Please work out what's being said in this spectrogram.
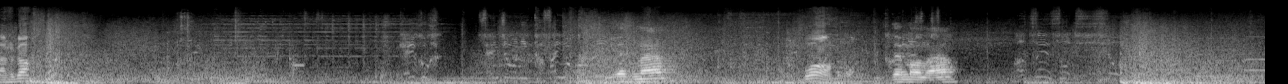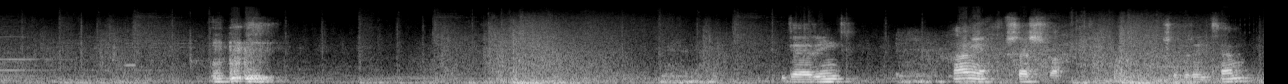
Masz go? Wezmę Ło, demona. Gering. A nie, przeszła. Przed ryjcem.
